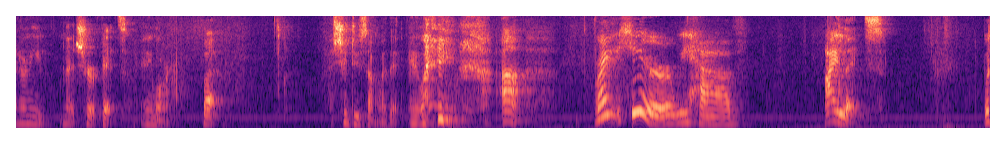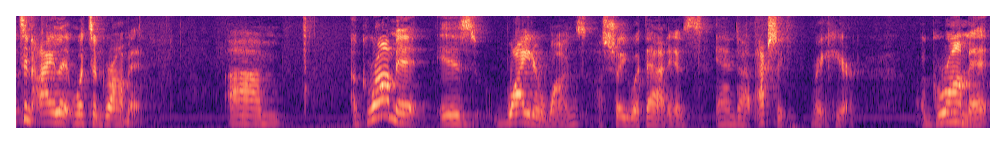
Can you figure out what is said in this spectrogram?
I don't even, I'm not sure it fits anymore, but I should do something with it. Anyway, uh, right here we have eyelets. What's an eyelet? What's a grommet? Um, a grommet is wider ones. I'll show you what that is. And uh, actually, right here. A grommet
